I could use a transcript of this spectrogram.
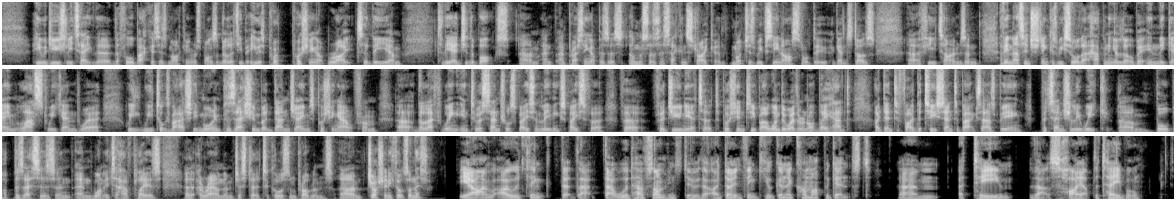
he would usually take the the fullback as his marking responsibility, but he was pu- pushing up right to the um, to the edge of the box um, and and pressing up as a, almost as a second striker, much as we've seen Arsenal do against us uh, a few times. And I think that's interesting because we saw that happening a little bit in the game last weekend, where we we talked about actually more in possession, but Dan James pushing out from uh, the left wing into a central space and leaving space for for for Junior to to push into. But I wonder whether or not they had identified the two centre backs as being potentially weak um, ball possessors and, and wanted to have players uh, around them just to, to cause them problems. Um, Josh, any thoughts on this? Yeah, I, I would think that, that that would have something to do with it. I don't think you're going to come up against um, a team that's high up the table,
